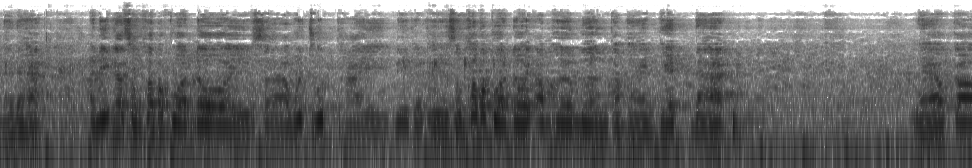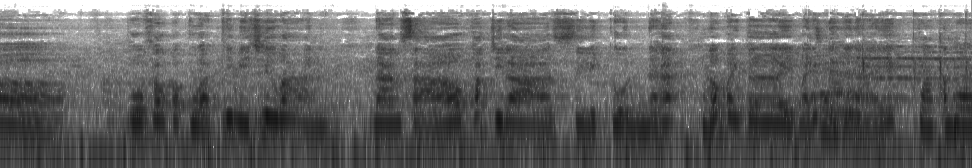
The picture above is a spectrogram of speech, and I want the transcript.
เนี่ยนะฮะ อันนี้ก็ส่งเข้าประกวดโดยสราวุธชุดไทย นี่ก็คือส่งเข้าประกวดโดยอำเภอเมืองกำแพงเพชรนะฮะ แล้วก็ผู้เข้าประกวดที่มีชื่อว่านางสาวพักจิราสิริกุลนะฮะ น้องใบเตยหมายเลขหนึ่งอยู่ไหน จากอำเภอ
